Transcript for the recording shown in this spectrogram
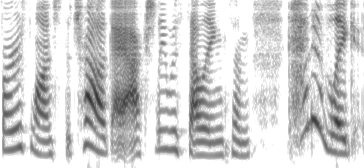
first launched the truck, I actually was selling some kind of like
